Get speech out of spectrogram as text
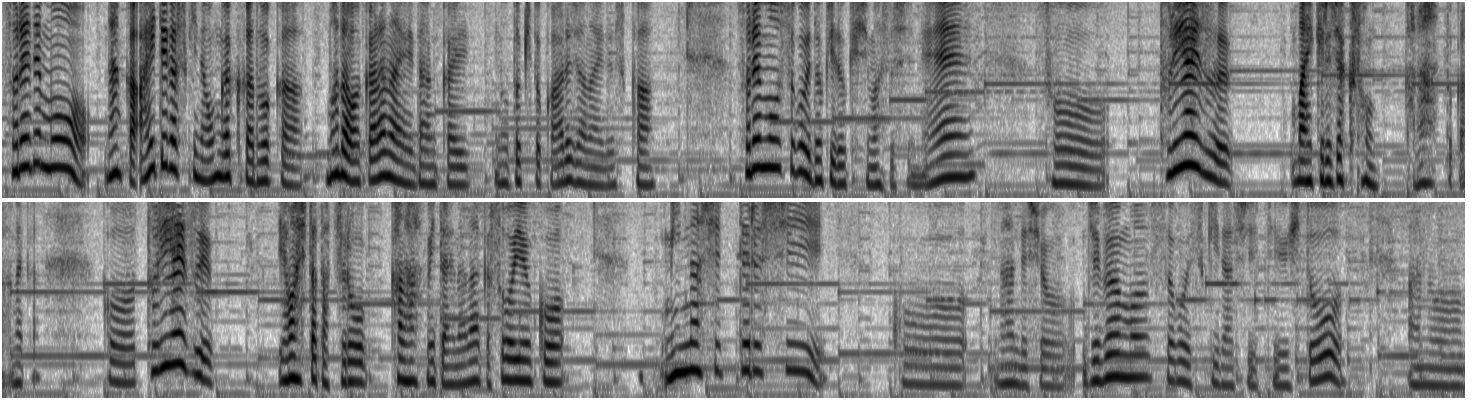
それでもなんか相手が好きな音楽かどうかまだわからない段階の時とかあるじゃないですか。それもすごいドキドキしますしね。そう。とりあえずマイケル・ジャクソンかなとかなんかこうとりあえず山下達郎かなみたいななんかそういうこうみんな知ってるしこうなんでしょう。自分もすごい好きだしっていう人をあの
